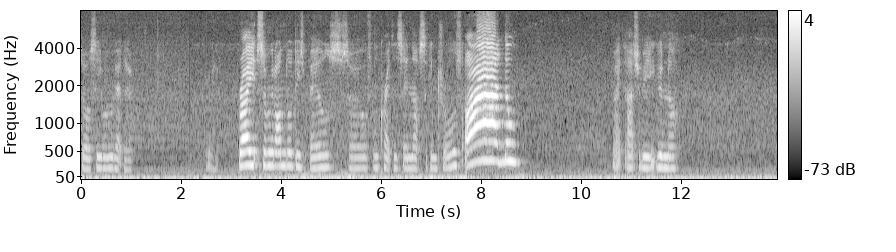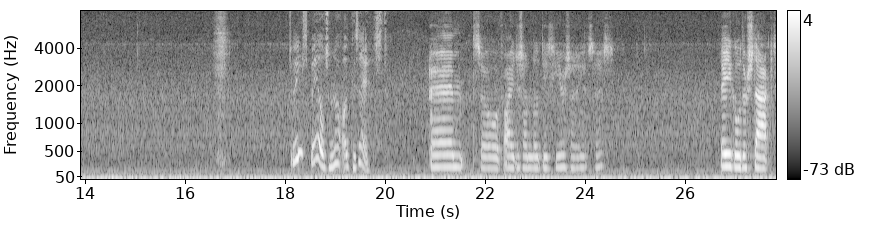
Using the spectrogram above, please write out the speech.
So I'll see when we get there. Right, so I'm gonna unload these bales. So if I'm correct in saying that's the controls. Ah no. Right, that should be good enough. Do these bales not exist? Um, so if I just unload these here, so I think it's this. There you go, they're stacked.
